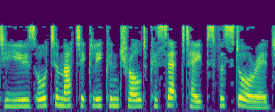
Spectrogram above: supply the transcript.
to use automatically controlled cassette tapes for storage.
